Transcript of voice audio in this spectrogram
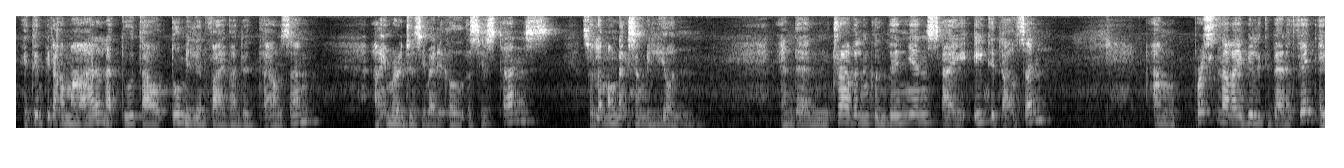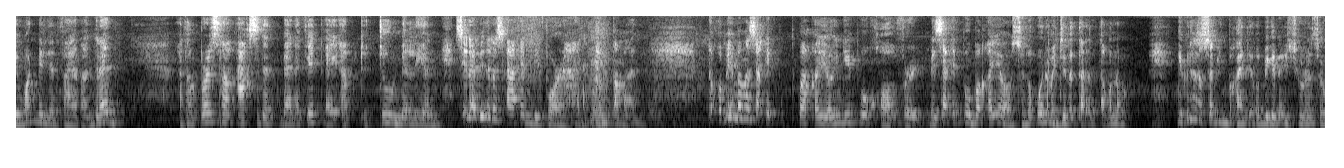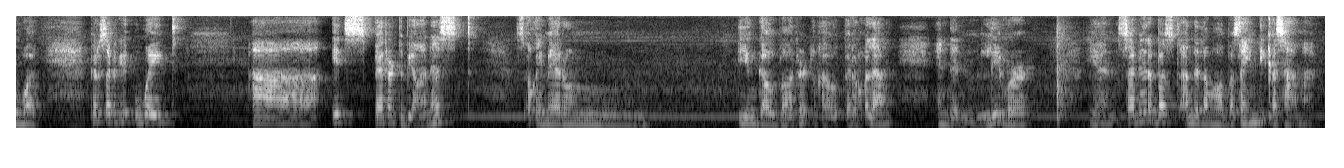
Ito yung pinakamahal na 2,500,000. Ang emergency medical assistance. So lamang ng isang milyon. And then travel and convenience ay 80,000. Ang personal liability benefit ay 1,500,000. At ang personal accident benefit ay up to 2 million. Sinabi nila sa akin beforehand, yun pa man. Naku, may mga sakit pa kayo, hindi po covered. May sakit po ba kayo? So, nung una medyo nataranta ko na, hindi ko na sasabihin baka hindi ako bigyan ng insurance or what. Pero sabi ko, wait, uh, it's better to be honest. So, okay, merong yung gallbladder, naka-opera ko lang, and then liver, yan. Sabi nila, basta ano lang ho, basta hindi kasama.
